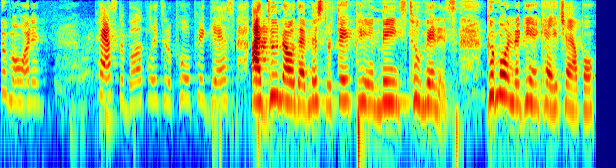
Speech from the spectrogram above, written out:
Good morning. Pastor Buckley to the pulpit guests. I do know that Mr. Thickpen means two minutes. Good morning again, Cade Chapel.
